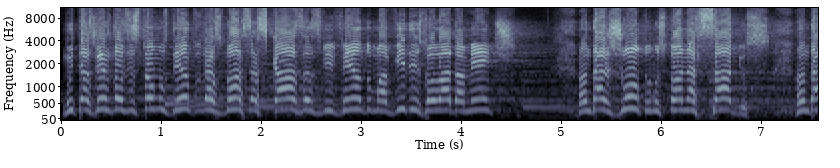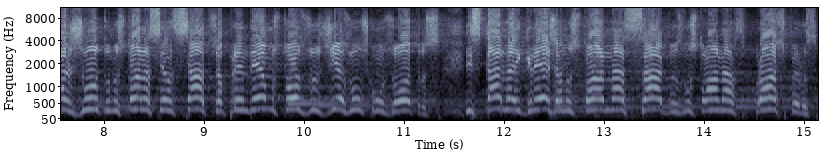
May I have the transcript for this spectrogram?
Muitas vezes nós estamos dentro das nossas casas vivendo uma vida isoladamente. Andar junto nos torna sábios, andar junto nos torna sensatos, aprendemos todos os dias uns com os outros. Estar na igreja nos torna sábios, nos torna prósperos,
